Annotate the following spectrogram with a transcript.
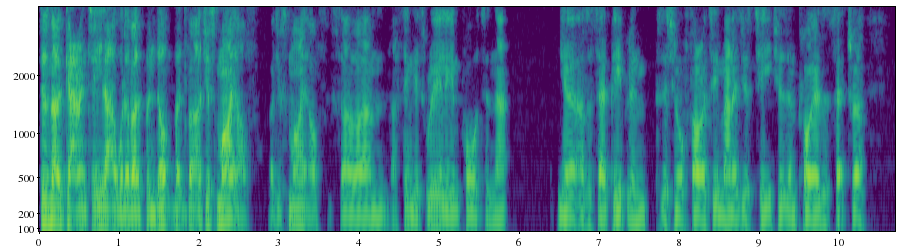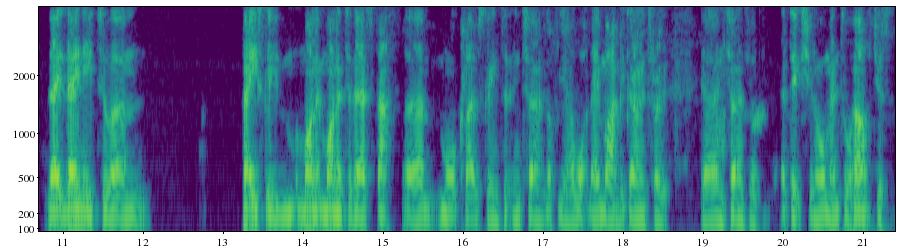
there's no guarantee that I would have opened up, but but I just might have. I just might have. So um, I think it's really important that you know, as I said, people in position authority, managers, teachers, employers, etc. They they need to um, basically monitor their staff um, more closely in, in, terms of you know what they might be going through uh, in terms of addiction or mental health. Just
